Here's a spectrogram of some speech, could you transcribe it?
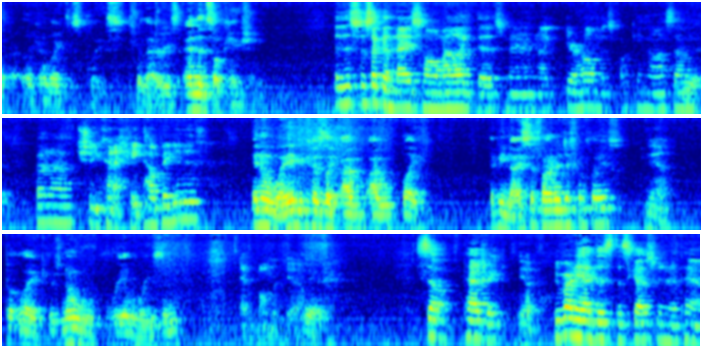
I- like I like this place for that reason, and its location. This is like a nice home. I like this, man. Like your home is fucking awesome. Yeah. But uh, Should you kind of hate how big it is? In a way, because like I, I like, it'd be nice to find a different place, Yeah. but like, there's no real reason. At the moment, yeah. Yeah. so Patrick, Yep. We've already had this discussion with him.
